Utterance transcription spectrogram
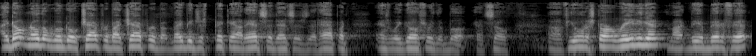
I don't know that we'll go chapter by chapter, but maybe just pick out incidences that happen as we go through the book. And so uh, if you want to start reading it, it might be a benefit.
